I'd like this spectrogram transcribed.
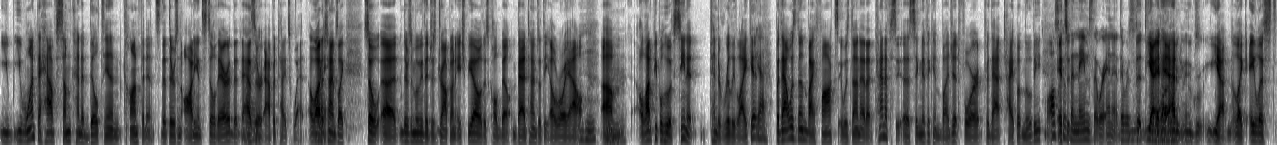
you you want to have some kind of built-in confidence that there's an audience still there that has their appetites wet. A lot Right. of times like so uh, there's a movie that just dropped on HBO that's called Bad Times at the El Royale. Um, a lot of people who have seen it tend to really like it Yeah. but that was done by Fox. It was done at a kind of a significant budget for for that type of movie. well, also it's because the names that were in it, there was the, yeah, it had, big names. gr- yeah like A list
